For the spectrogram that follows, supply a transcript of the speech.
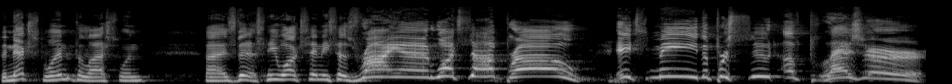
The next one, the last one, uh, is this. He walks in, he says, Ryan, what's up, bro? It's me, the pursuit of pleasure.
